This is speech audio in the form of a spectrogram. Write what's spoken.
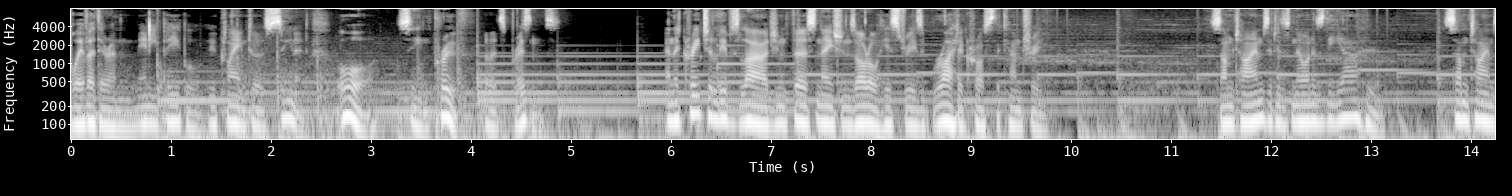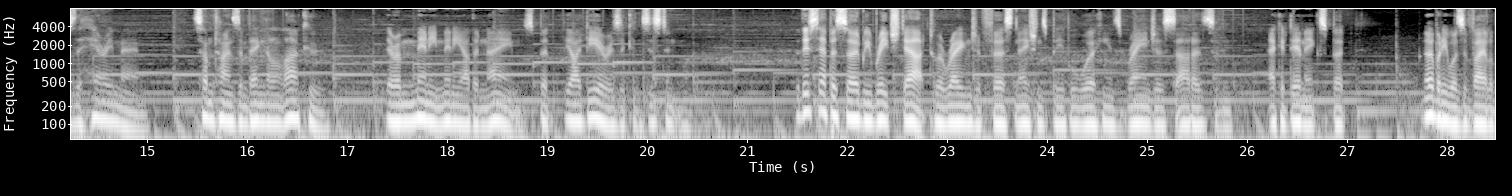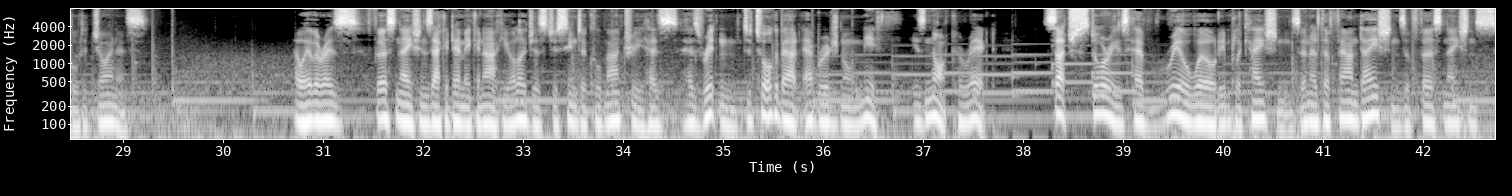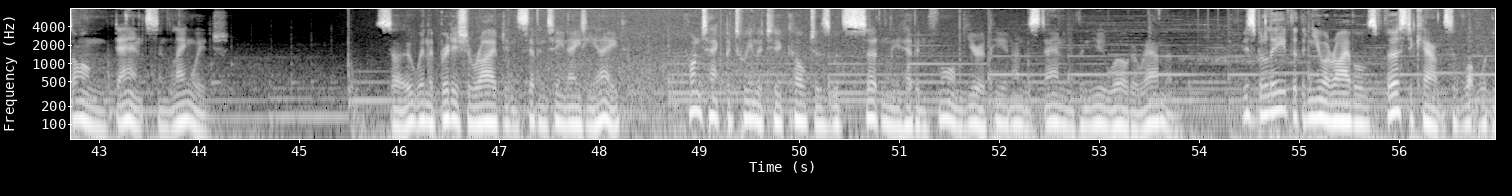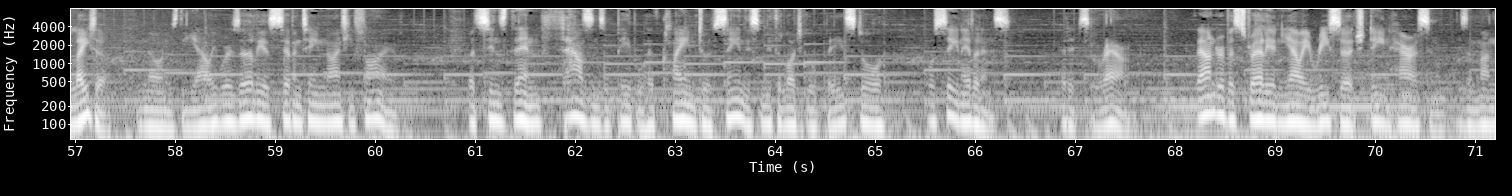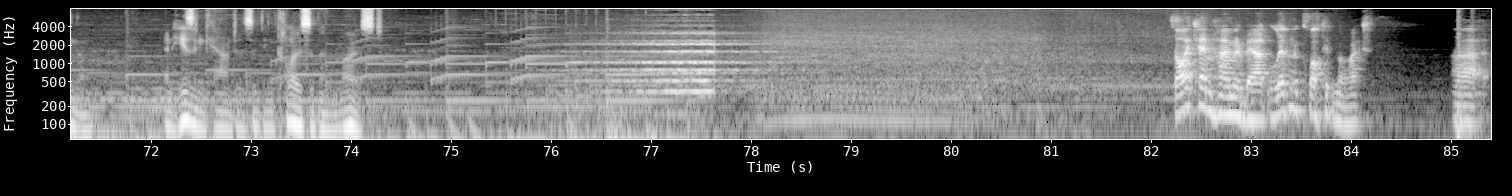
However, there are many people who claim to have seen it or seen proof of its presence. And the creature lives large in First Nations oral histories right across the country. Sometimes it is known as the Yahoo, sometimes the Hairy Man, sometimes the Bangalaku. There are many, many other names, but the idea is a consistent one. For this episode, we reached out to a range of First Nations people working as rangers, saras, and academics, but nobody was available to join us. However, as First Nations academic and archaeologist Jacinta Koolmatrie has, has written, to talk about Aboriginal myth is not correct. Such stories have real world implications and are the foundations of First Nations song, dance, and language. So, when the British arrived in 1788, contact between the two cultures would certainly have informed European understanding of the new world around them. It is believed that the new arrivals' first accounts of what would later be known as the Yowie were as early as 1795 but since then, thousands of people have claimed to have seen this mythological beast or, or seen evidence that it's around. Founder of Australian Yowie Research, Dean Harrison, is among them, and his encounters have been closer than most. So I came home at about 11 o'clock at night, uh,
